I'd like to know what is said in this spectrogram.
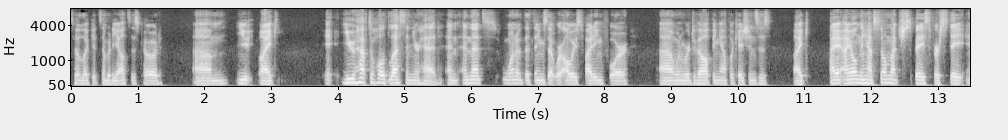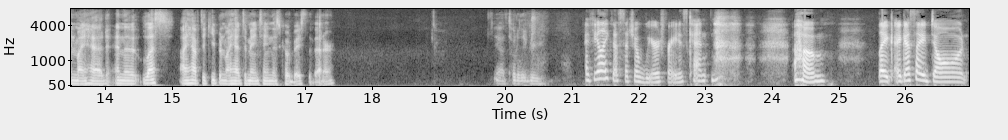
to look at somebody else's code, um, you like it, you have to hold less in your head, and and that's one of the things that we're always fighting for uh, when we're developing applications. Is like I, I only have so much space for state in my head, and the less I have to keep in my head to maintain this code base, the better. Yeah, totally agree. I feel like that's such a weird phrase, Kent. um, like I guess I don't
